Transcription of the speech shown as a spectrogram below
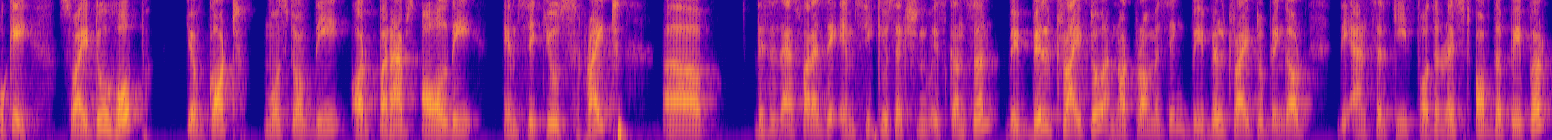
Okay, so I do hope you've got most of the or perhaps all the MCQs right. Uh, this is as far as the MCQ section is concerned. We will try to, I'm not promising, we will try to bring out the answer key for the rest of the paper.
